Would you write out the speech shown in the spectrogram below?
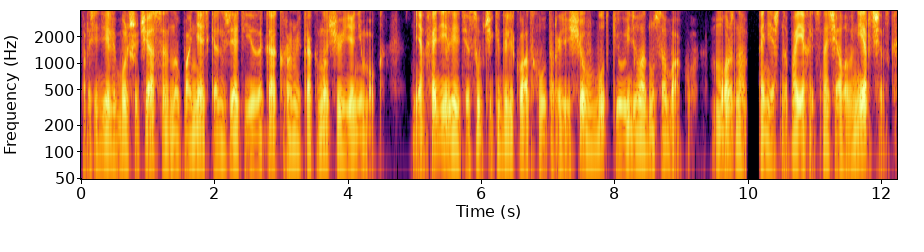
просидели больше часа, но понять, как взять языка, кроме как ночью, я не мог. Не отходили эти супчики далеко от хутора, еще в будке увидел одну собаку. Можно, конечно, поехать сначала в Нерчинск,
